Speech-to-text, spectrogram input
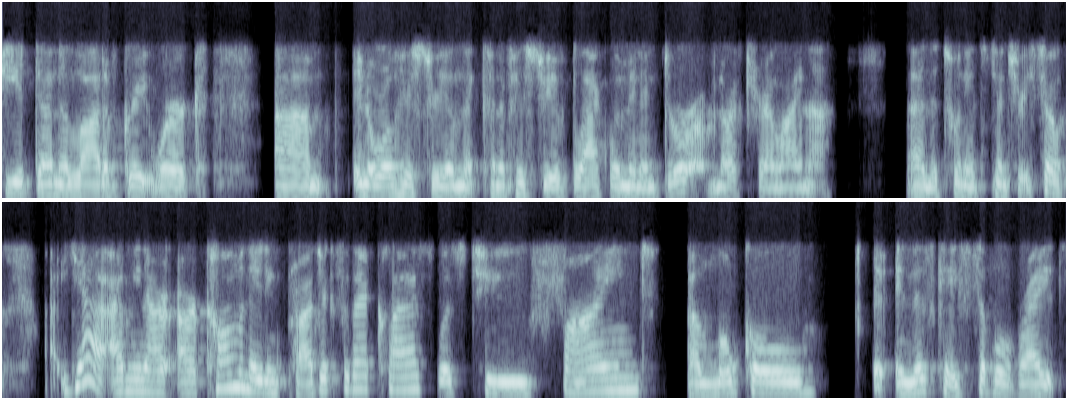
she had done a lot of great work um, in oral history on the kind of history of Black women in Durham, North Carolina. Uh, in the 20th century. So, uh, yeah, I mean, our, our culminating project for that class was to find a local in this case, civil rights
